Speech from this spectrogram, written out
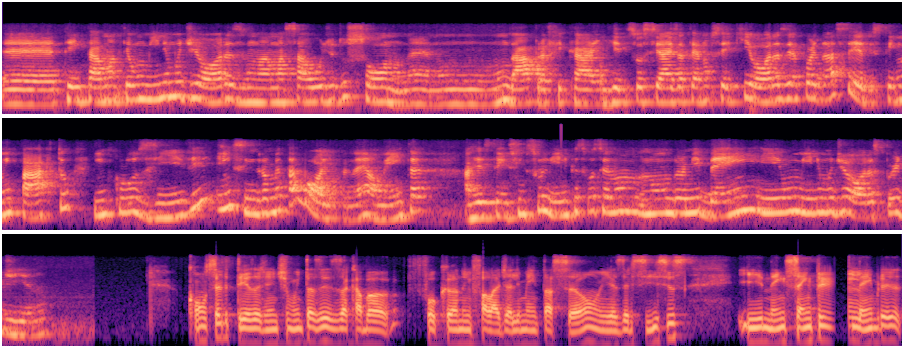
é, tentar manter um mínimo de horas, uma, uma saúde do sono, né? Não, não dá para ficar em redes sociais até não sei que horas e acordar cedo. Isso tem um impacto, inclusive, em síndrome metabólica, né? Aumenta a resistência insulínica se você não, não dormir bem e um mínimo de horas por dia, né? Com certeza, a gente muitas vezes acaba focando em falar de alimentação e exercícios e nem sempre lembra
